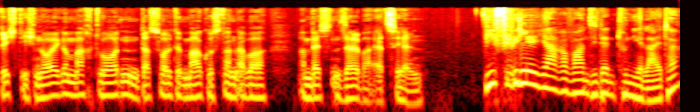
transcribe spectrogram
richtig neu gemacht worden. Das sollte Markus dann aber am besten selber erzählen. Wie viele Jahre waren Sie denn Turnierleiter?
